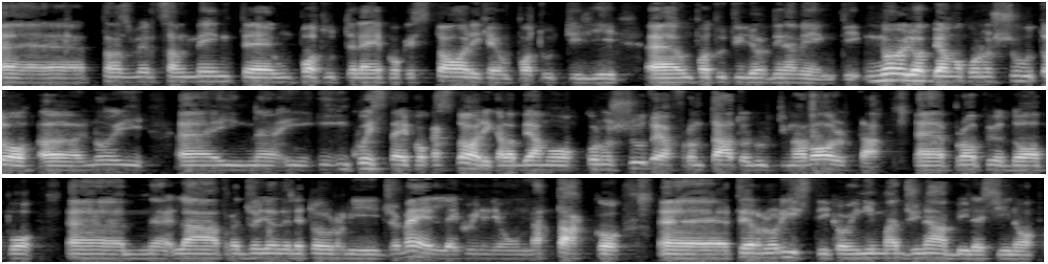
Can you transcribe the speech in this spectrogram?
eh, trasversalmente un po' tutte le epoche storiche, un po' tutti gli, eh, un po tutti gli ordinamenti. Noi lo abbiamo conosciuto, eh, noi eh, in, in, in, questa epoca storica, l'abbiamo conosciuto e affrontato l'ultima volta eh, proprio dopo ehm, la tragedia delle Torri Gemelle, quindi un attacco eh, terroristico inimmaginabile sino,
